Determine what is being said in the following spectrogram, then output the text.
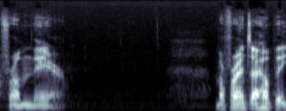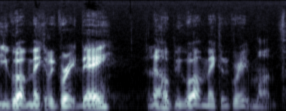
from there. My friends, I hope that you go out and make it a great day, and I hope you go out and make it a great month.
